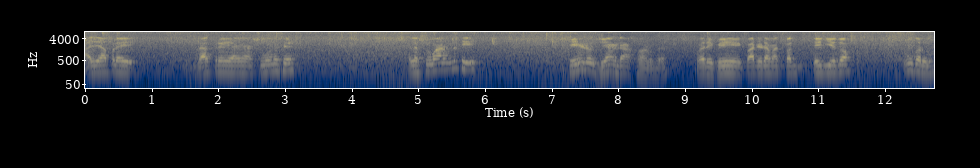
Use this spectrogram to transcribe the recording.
આજે આપણે રાત્રે અહીંયા સુવાનું છે. એટલે સુવાનું નથી ભીનું ધ્યાન રાખવાનું છે. અરે ભી પાટડામાં પગ દઈ દઈએ તો શું કરું?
